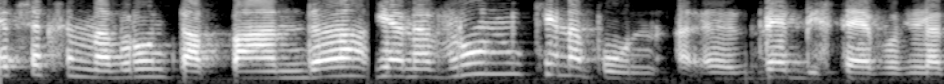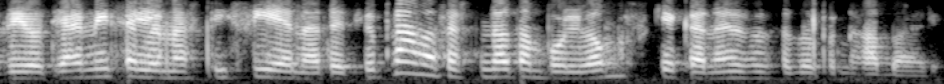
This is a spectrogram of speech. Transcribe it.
έψαξαν να βρουν τα πάντα για να βρουν και να πούν. Ε, δεν πιστεύω δηλαδή ότι αν ήθελε να στηθεί ένα τέτοιο πράγμα θα στηνόταν πολύ όμορφο και κανένας δεν θα το έπαιρνε χαμπάρι.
